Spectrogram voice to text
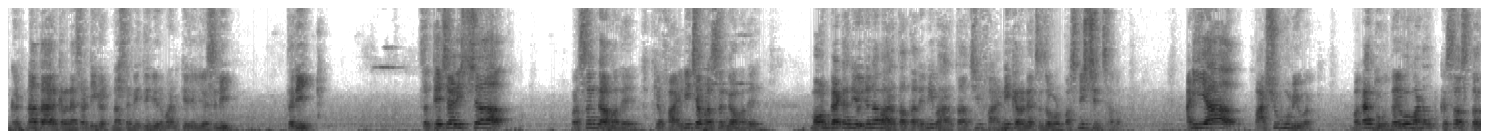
घटना तयार करण्यासाठी घटना समिती निर्माण केलेली असली तरी सत्तेचाळीसच्या प्रसंगामध्ये किंवा फाळणीच्या प्रसंगामध्ये माउंट बॅटन योजना भारतात आली आणि भारताची फाळणी करण्याचं जवळपास निश्चित झालं. आणि या पार्श्वभूमीवर बघा दुर्दैव मानव कसं असतं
